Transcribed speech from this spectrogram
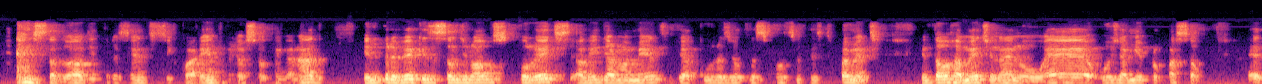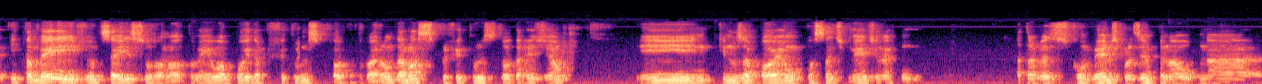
estadual de 340 milhões, se eu estou enganado, ele prevê a aquisição de novos coletes, além de armamentos, viaturas e outras, outros equipamentos. Então, realmente, né, não é hoje a minha preocupação. É, e também, juntos a isso, Ronaldo, também o apoio da Prefeitura Municipal de Tubarão, das nossas prefeituras de toda a região, e que nos apoiam constantemente, né, com, através dos convênios, por exemplo, na, na,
